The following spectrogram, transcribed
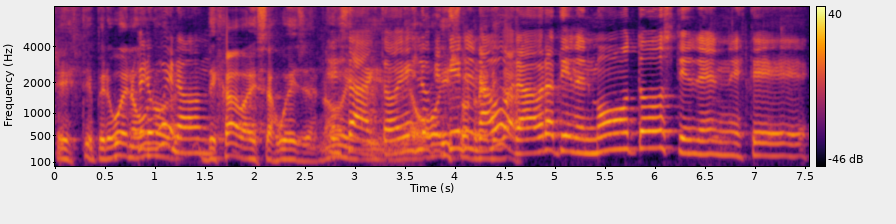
Este, pero bueno, Pero uno bueno. dejaba esas huellas, ¿no? Exacto, Y- y es lo que tienen ahora. Ahora tienen motos, tienen, este,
